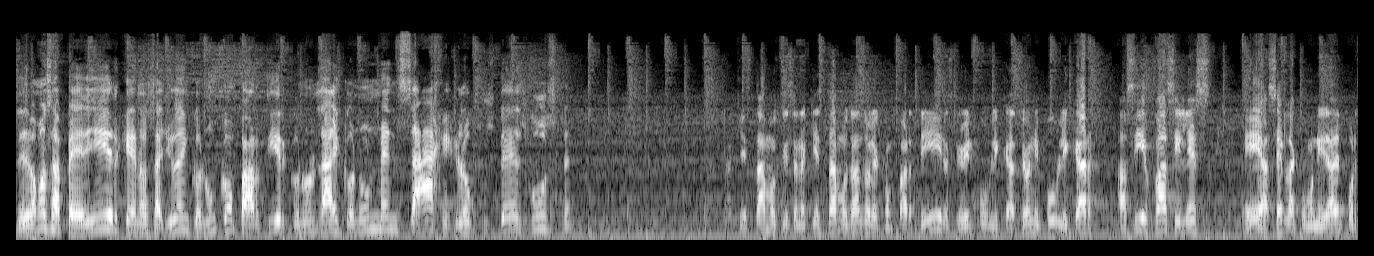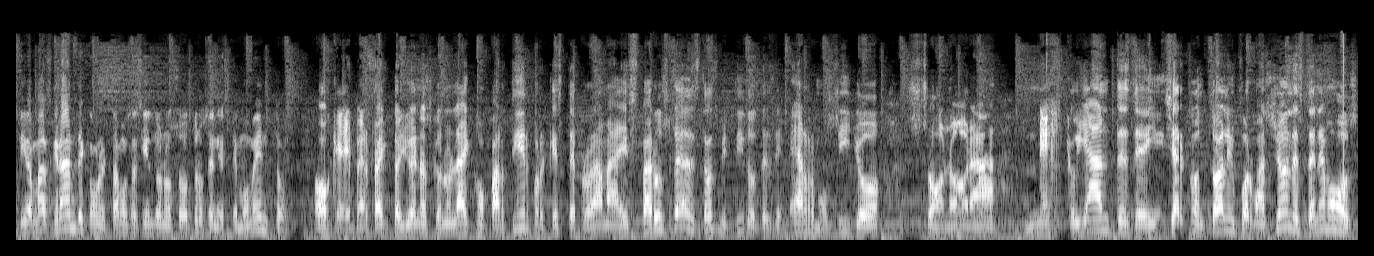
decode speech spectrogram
les vamos a pedir que nos ayuden con un compartir, con un like, con un mensaje, lo que ustedes gusten. Aquí estamos, Cristian, aquí estamos dándole compartir, escribir publicación y publicar. Así de fácil es eh, hacer la comunidad deportiva más grande como lo estamos haciendo nosotros en este momento. Ok, perfecto. Ayúdenos con un like, compartir, porque este programa es para ustedes, transmitido desde Hermosillo, Sonora, México. Y antes de iniciar con toda la información, les tenemos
